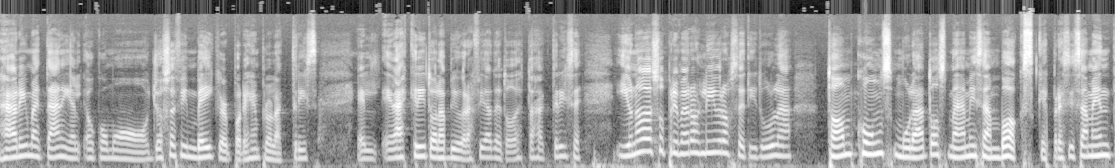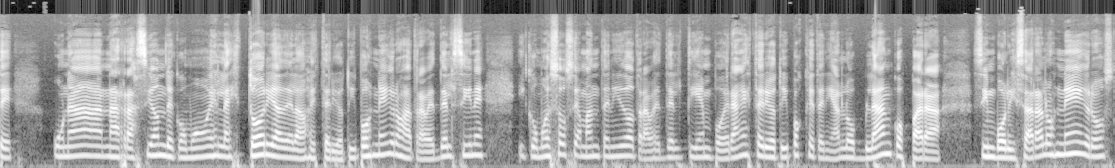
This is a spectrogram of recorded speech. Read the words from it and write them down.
Harry McDaniel o como Josephine Baker, por ejemplo, la actriz. Él ha escrito las biografías de todas estas actrices y uno de sus primeros libros se titula Tom Coons Mulatos, Mammies and Box, que es precisamente una narración de cómo es la historia de los estereotipos negros a través del cine y cómo eso se ha mantenido a través del tiempo. Eran estereotipos que tenían los blancos para simbolizar a los negros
